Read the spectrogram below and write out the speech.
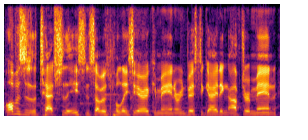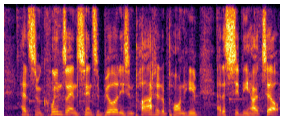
officers attached to the Eastern Suburbs Police Area Command are investigating after a man had some Queensland sensibilities imparted upon him at a Sydney hotel.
